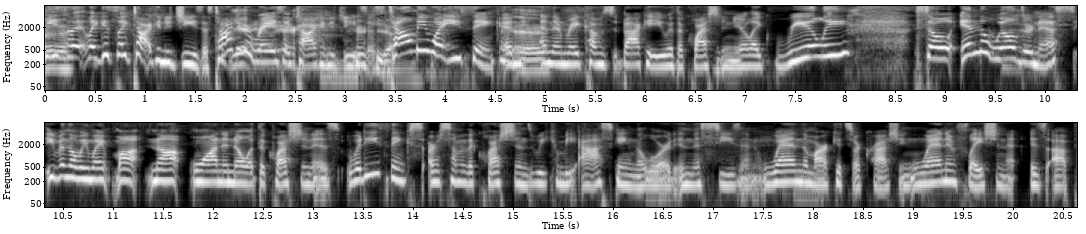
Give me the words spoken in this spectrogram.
he's uh-huh. like, like it's like talking to Jesus. Talking to Ray is like talking to Jesus. Tell me what you think, and uh-huh. and then Ray comes back at you with a question. You're like, really? So in the wilderness, even though we might mo- not want to know what the question is, what do you think are some of the questions we can be asking the Lord in this season when the markets are crashing, when inflation is up,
